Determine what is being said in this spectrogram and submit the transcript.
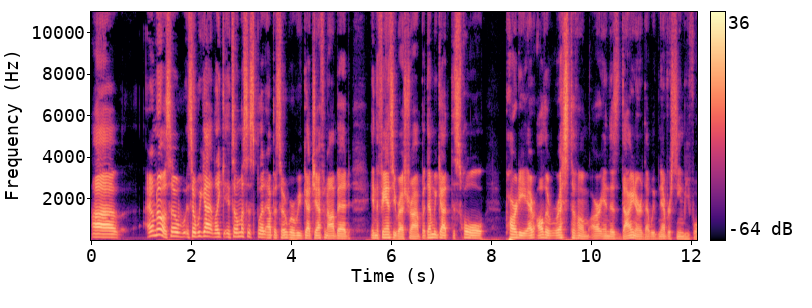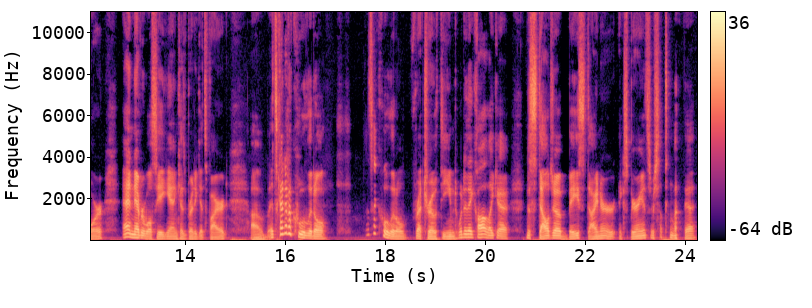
Uh, I don't know. So so we got like it's almost a split episode where we've got Jeff and Abed in the fancy restaurant, but then we got this whole party. All the rest of them are in this diner that we've never seen before and never will see again because Britta gets fired. Uh, it's kind of a cool little. That's a cool little retro themed. What do they call it? Like a nostalgia based diner experience or something like that.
